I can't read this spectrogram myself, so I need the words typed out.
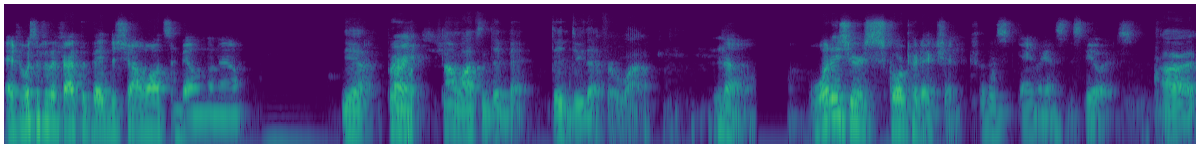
and if it wasn't for the fact that they had Deshaun Watson bailing them out, Yeah, pretty much. Sean Watson did did do that for a while. no. What is your score prediction for this game against the Steelers? All right,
